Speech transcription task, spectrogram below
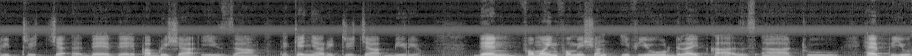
literature, uh, the, the publisher is the Kenya Literature Bureau. Then, for more information, if you would like us to help you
